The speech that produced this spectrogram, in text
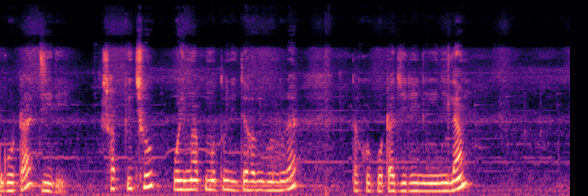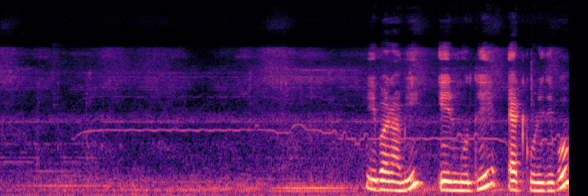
গোটা জিরে। সব কিছু পরিমাপ মতো নিতে হবে বন্ধুরা। দেখো, গোটা জিরে নিয়ে নিলাম। এবার আমি এর মধ্যে অ্যাড করে দেব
